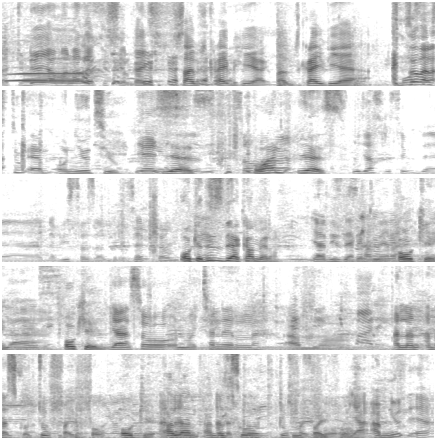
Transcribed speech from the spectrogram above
But today I'm another official, guys. Subscribe here. Subscribe here. Moses 2M on YouTube. Yes. Yes. So, One. uh, Yes. We just received the, the visitors at the reception. Okay, this is their camera. Yeah, this is the camera. Okay. Yeah. Okay. Yeah, so on my channel, I'm uh, Alan underscore 254. Okay, Alan underscore 254. Yeah, I'm new there.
